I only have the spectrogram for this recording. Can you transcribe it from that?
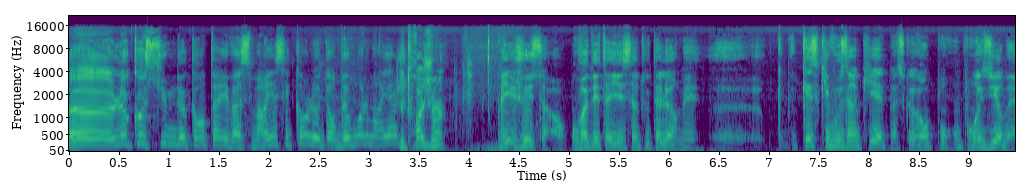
Euh, le costume de Quentin, il va se marier. C'est quand le, Dans deux mois le mariage? Le 3 juin. Et juste, on va détailler ça tout à l'heure, mais euh, qu'est-ce qui vous inquiète? Parce qu'on on pourrait se dire, ben,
